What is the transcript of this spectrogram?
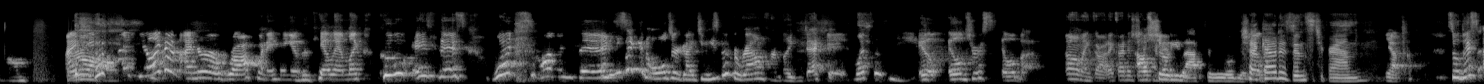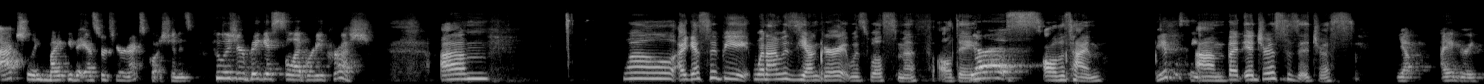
I feel, I feel like I'm under a rock when I hang out with Kaylee. I'm like, who is this? What song is And this? he's like an older guy too. He's been around for like decades. What's his name? Il- Ildris Ilba? Oh my god, I gotta check I'll show out. you after. We will Check out his Instagram. Yeah. So this actually might be the answer to your next question: Is who is your biggest celebrity crush? Um, well, I guess it'd be when I was younger. It was Will Smith all day, Yes. all the time. We have to see. Um, but Idris is Idris. yep, I agree.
